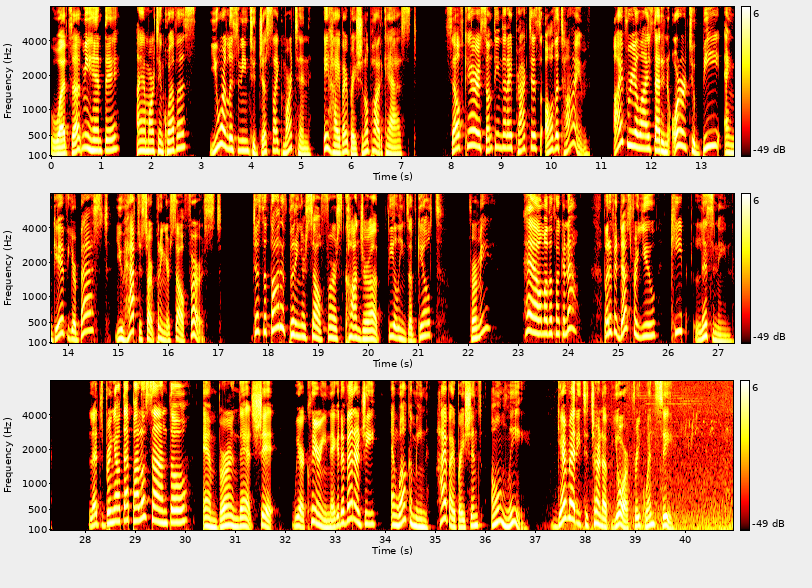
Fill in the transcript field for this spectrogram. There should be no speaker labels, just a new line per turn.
What's up, mi gente? I am Martin Cuevas. You are listening to Just Like Martin, a high vibrational podcast. Self care is something that I practice all the time. I've realized that in order to be and give your best, you have to start putting yourself first. Does the thought of putting yourself first conjure up feelings of guilt? For me? Hell, motherfucker, no. But if it does for you, keep listening. Let's bring out that Palo Santo and burn that shit. We are clearing negative energy and welcoming high vibrations only. Get ready to turn up your frequency.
